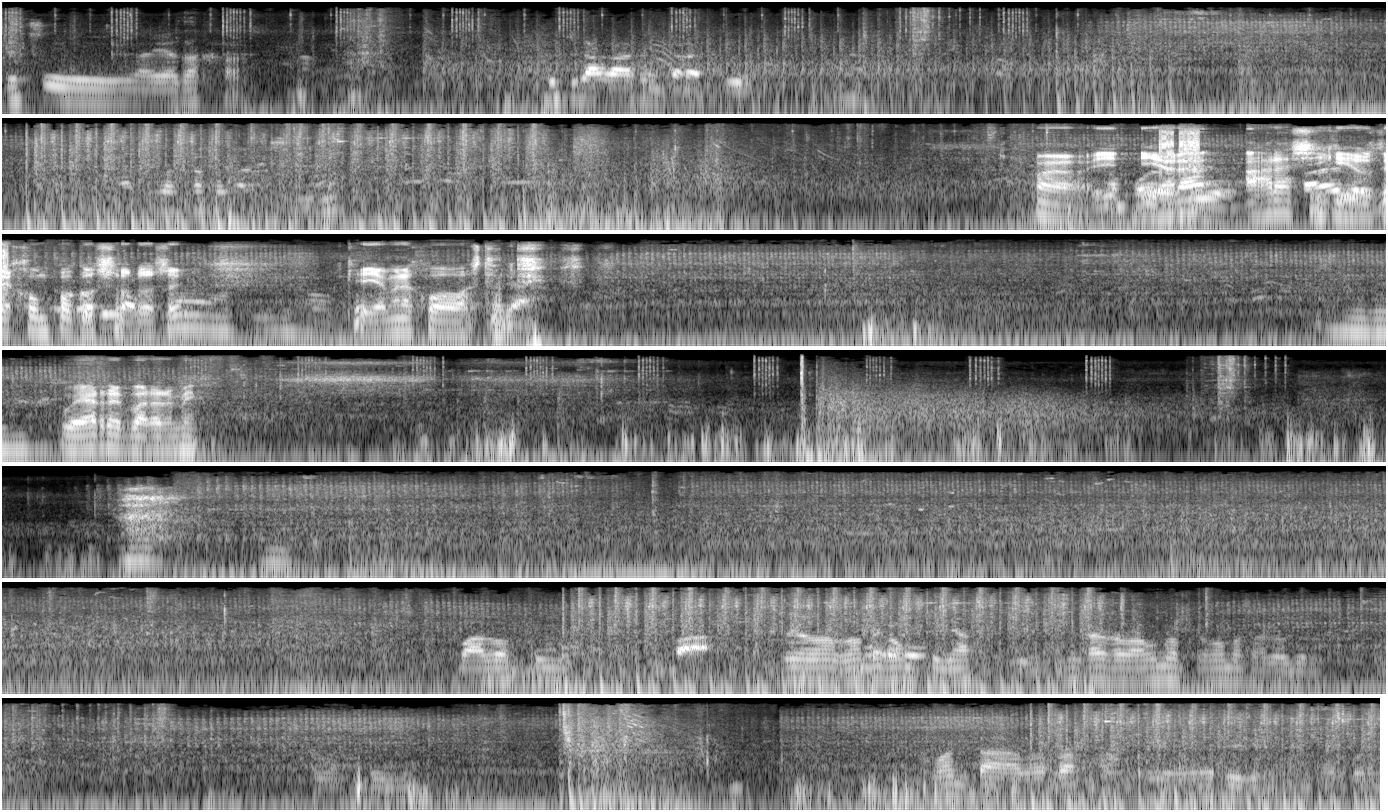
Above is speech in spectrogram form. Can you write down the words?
Yo estoy ahí atajado. Hay que tirar acá sin interactivo. Arriba está tocadísimo, eh. Bueno, y, No y puedo, ahora, ahora sí que os dejo un poco solos, eh. Que ya me lo he jugado bastante. Voy a repararme. Va, dos piñas. Va. Mira, me han pegado un piñazo, tío. Me he robado uno, pero matado al otro. Dos piñas. Aguanta, dos razas, tío. No puedo.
